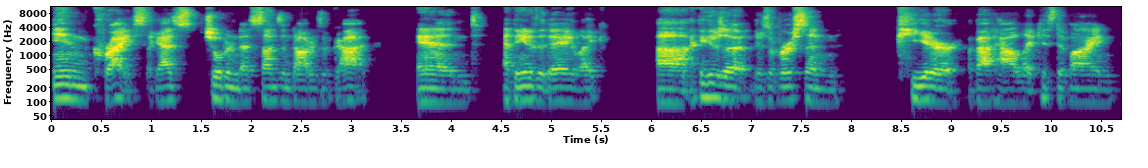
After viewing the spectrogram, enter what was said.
in Christ, like as children, as sons and daughters of God. And at the end of the day, like uh, I think there's a there's a verse in Peter about how like his divine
